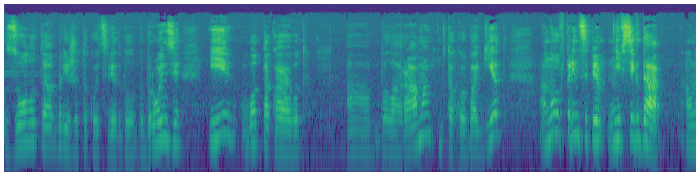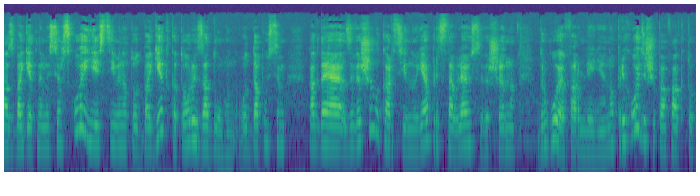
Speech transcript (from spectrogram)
золото, ближе такой цвет был к бронзе. И вот такая вот была рама, вот такой багет. Но, в принципе, не всегда у нас в багетной мастерской есть именно тот багет, который задуман. Вот, допустим, когда я завершила картину, я представляю совершенно другое оформление. Но приходишь и по факту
